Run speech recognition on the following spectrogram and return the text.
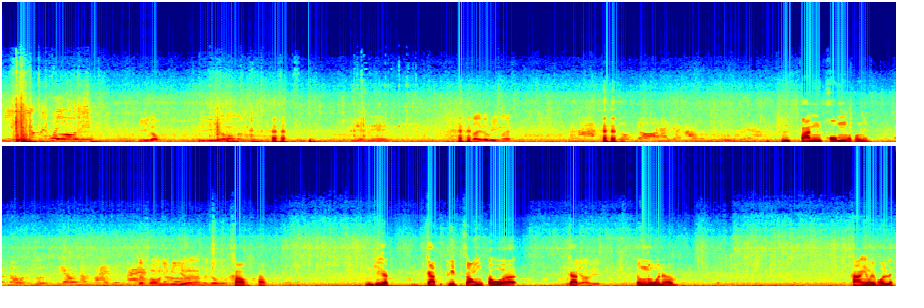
พี่ยังไม่ค่อยรู้เลยพี่ลบดีๆระวังมันนี่นี่ใส่สวิงไหมมันฟันคมครับพวกนี้ แต่คลองนี้มีเยอะนะชะโดครับครับเมื่อกี้ก็กัดผิดสองตัว กัด เมื่อพี่ตรงนู้นนะครับ หางยังไม่พ้นเลย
